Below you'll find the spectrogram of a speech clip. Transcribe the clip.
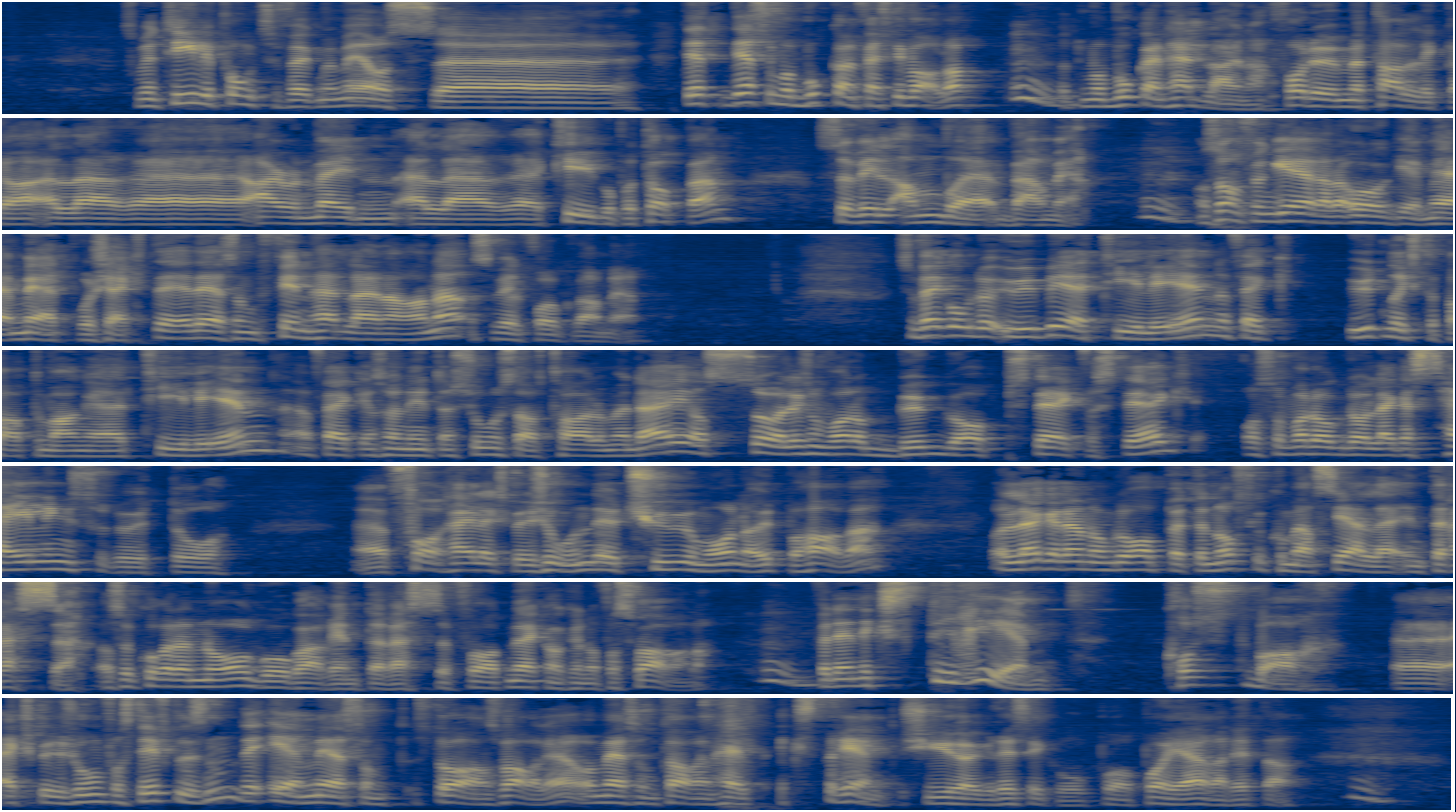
Som en tidlig punkt så fikk vi med oss eh, det, det som å booke en festival. da. At du må booke en headliner. Får du Metallica eller eh, Iron Maiden eller eh, Kygo på toppen, så vil andre være med. Og Sånn fungerer det òg med, med et prosjekt. Det er det som finner headlinerne, så vil folk være med. Så fikk òg UB tidlig inn. og fikk Utenriksdepartementet tidlig inn. Jeg fikk en sånn intensjonsavtale med dem. Og så liksom var det å bygge opp steg for steg. Og så var det òg å legge seilingsruta eh, for hele ekspedisjonen. Det er jo 20 måneder ute på havet. Og legge den opp etter norske kommersielle interesser. Altså Hvor er det Norge òg har interesse for at vi kan kunne forsvare det. For det er en ekstremt kostbar eh, ekspedisjon for stiftelsen. Det er vi som står ansvarlige, og vi som tar en helt ekstremt skyhøy risiko på, på å gjøre dette.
